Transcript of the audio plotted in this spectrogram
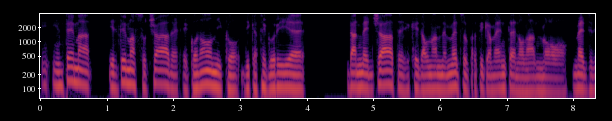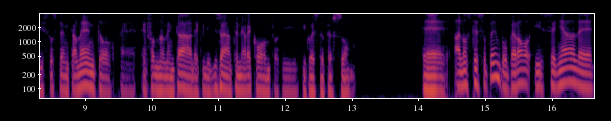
Il tema, il tema sociale, economico di categorie danneggiate che da un anno e mezzo praticamente non hanno mezzi di sostentamento è, è fondamentale, quindi bisogna tenere conto di, di queste persone. Eh, allo stesso tempo, però, il segnale,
